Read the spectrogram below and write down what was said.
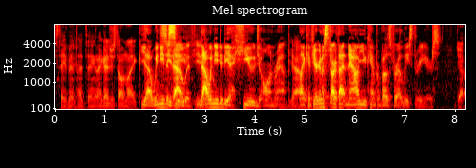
statement type thing. Like I just don't like. Yeah, we need see to see that with you. That would need to be a huge on ramp. Yeah. Like if you're gonna start that now, you can't propose for at least three years. Yeah.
